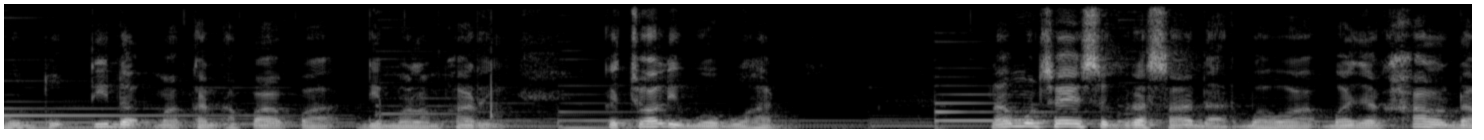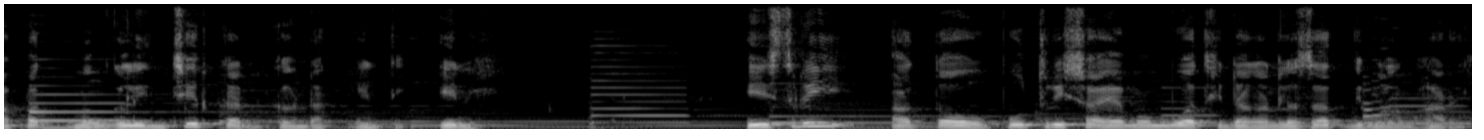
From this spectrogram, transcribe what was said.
untuk tidak makan apa-apa di malam hari kecuali buah-buahan. Namun saya segera sadar bahwa banyak hal dapat menggelincirkan kehendak inti ini. Istri atau putri saya membuat hidangan lezat di malam hari.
